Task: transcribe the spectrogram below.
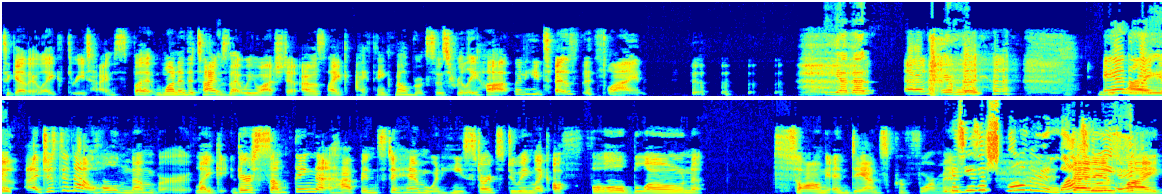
together like three times, but one of the times that we watched it, I was like, I think Mel Brooks is really hot when he says this line. Yeah, that And, like- and like I- just in that whole number, like there's something that happens to him when he starts doing like a full blown song and dance performance because he's a showman. That's that is like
